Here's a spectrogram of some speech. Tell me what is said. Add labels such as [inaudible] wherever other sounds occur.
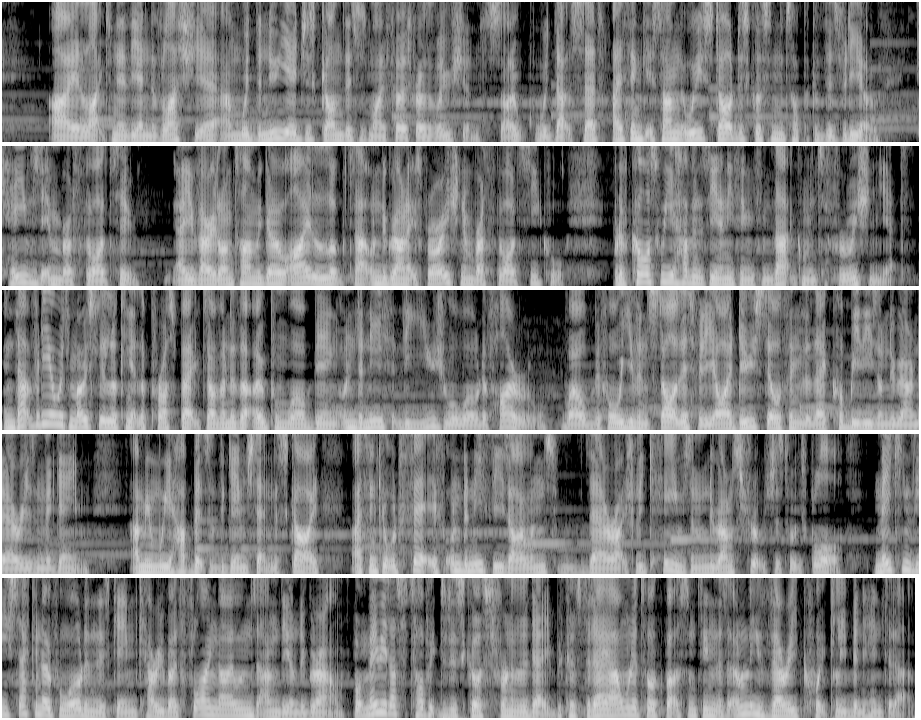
I liked near the end of last year, and with the new year just gone, this is my first resolution. So, with that said, I think it's time that we start discussing the topic of this video caves in Breath of the Wild 2. A very long time ago, I looked at underground exploration in Breath of the Wild sequel, but of course we haven't seen anything from that come into fruition yet. And that video was mostly looking at the prospect of another open world being underneath the usual world of Hyrule. Well, before we even start this video, I do still think that there could be these underground areas in the game. I mean, we have bits of the game set in the sky, I think it would fit if underneath these islands there are actually caves and underground structures to explore making the second open world in this game carry both flying islands and the underground. But maybe that's a topic to discuss for another day, because today I want to talk about something that's only very quickly been hinted at.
